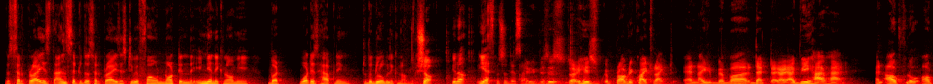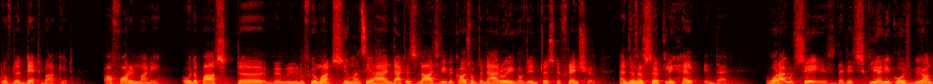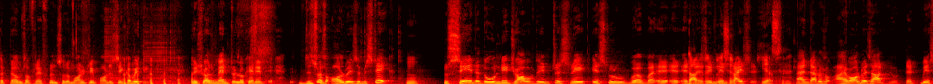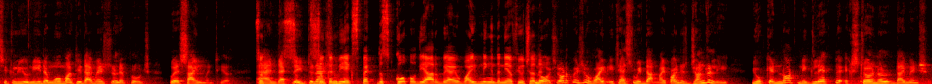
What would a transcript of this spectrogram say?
the surprise, the answer to the surprise is to be found not in the Indian economy, but what is happening to the global economy. Sure. You know, yes, Mr. Desai. This is uh, he's probably quite right, and I uh, that uh, we have had an outflow out of the debt market of foreign money over the past uh, few months. Few months, yeah. And that is largely because of the narrowing of the interest differential, and this will certainly help in that. What I would say is that it clearly goes beyond the terms of reference of the Monetary Policy Committee, which was meant to look at it. This was always a mistake. Hmm to say that the only job of the interest rate is to uh, address Indian prices. Yes. And that was, I have always argued that basically you need a more multidimensional approach to assignment here. So, and that so, the international. So, can we expect the scope of the RBI widening in the near future? No, it's not a question of why It has to be done. My point is generally, you cannot neglect the external dimension.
